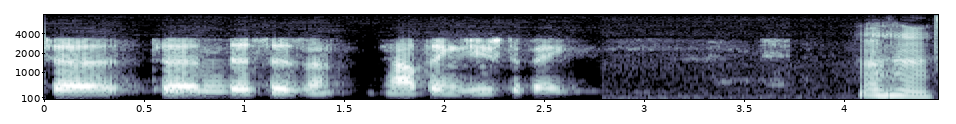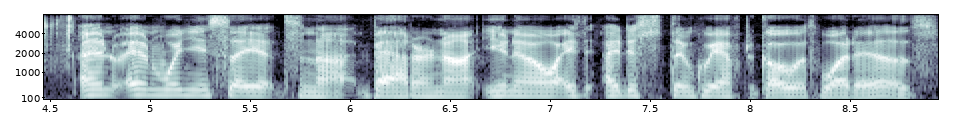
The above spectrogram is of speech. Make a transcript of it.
to to Mhm. this isn't how things used to be. Hmm And and when you say it's not bad or not, you know, I I just think we have to go with what is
